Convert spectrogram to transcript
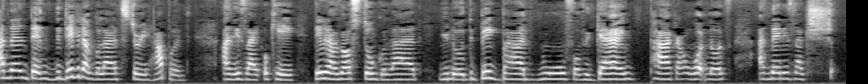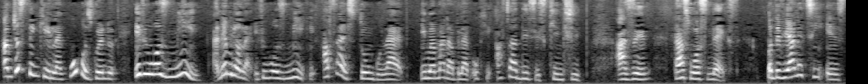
And then, then the David and Goliath story happened. And it's like, okay, David has now stoned Goliath, you know, the big bad wolf of the gang pack and whatnot. And then it's like, sh- I'm just thinking, like, what was going to, if it was me, and then we know, like, if it was me, after I stone Goliath, in my mind, I'd be like, okay, after this is kingship, as in, that's what's next. But the reality is,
